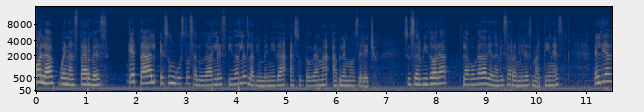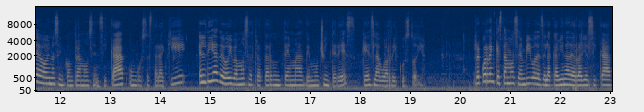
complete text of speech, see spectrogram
Hola, buenas tardes. ¿Qué tal? Es un gusto saludarles y darles la bienvenida a su programa Hablemos Derecho. Su servidora, la abogada Diana Luisa Ramírez Martínez. El día de hoy nos encontramos en CICAP, un gusto estar aquí. El día de hoy vamos a tratar de un tema de mucho interés, que es la guardia y custodia. Recuerden que estamos en vivo desde la cabina de Radio CICAP.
